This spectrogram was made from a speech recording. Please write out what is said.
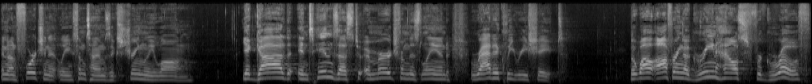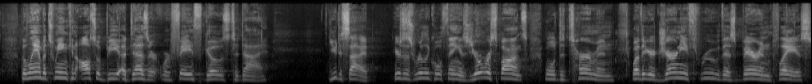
and unfortunately sometimes extremely long. Yet God intends us to emerge from this land radically reshaped. But while offering a greenhouse for growth, the land between can also be a desert where faith goes to die. You decide. Here's this really cool thing is your response will determine whether your journey through this barren place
